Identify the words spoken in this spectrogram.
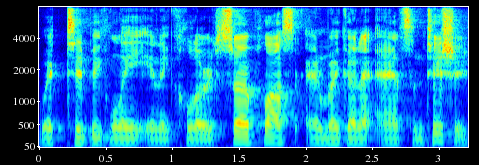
We're typically in a caloric surplus and we're going to add some tissue.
